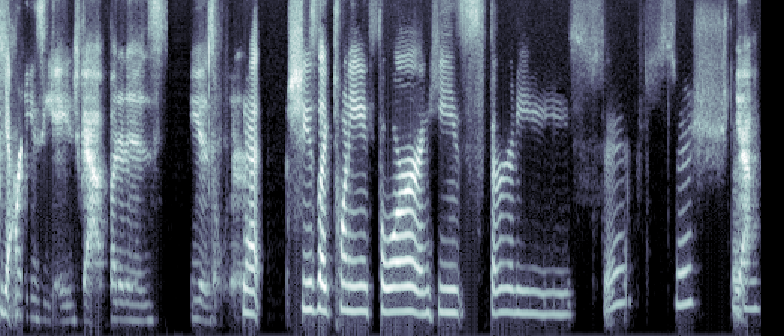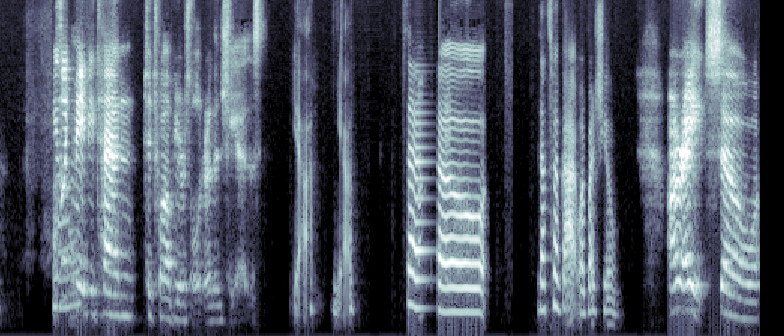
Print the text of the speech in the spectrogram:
a Yeah. crazy age gap, but it is, he is older. Yeah. She's like 24 and he's 36 ish. Yeah. He's like maybe 10 to 12 years older than she is. Yeah. Yeah. So that's what I've got. What about you? All right. So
